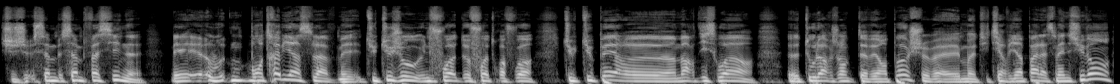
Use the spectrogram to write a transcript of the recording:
je- ça, me, ça me fascine. Mais euh, bon, très bien, Slav. Mais tu, tu joues une fois, deux fois, trois fois. Tu, tu perds euh, un mardi soir euh, tout l'argent que tu avais en poche. Moi, tu t'y reviens pas la semaine suivante.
